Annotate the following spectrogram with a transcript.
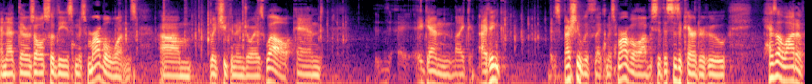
and that there's also these Miss Marvel ones, um, which you can enjoy as well. And again, like I think, especially with like Miss Marvel, obviously this is a character who has a lot of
